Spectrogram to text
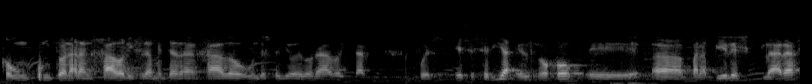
con un punto anaranjado, ligeramente anaranjado, un destello de dorado y tal. pues ese sería el rojo ah, para pieles claras.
